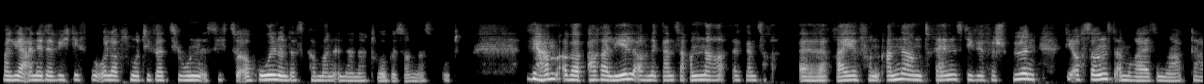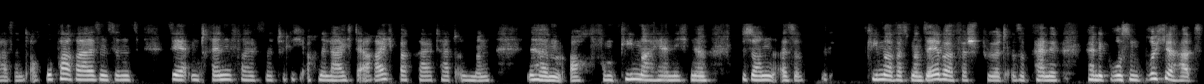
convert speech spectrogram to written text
weil ja eine der wichtigsten Urlaubsmotivationen ist, sich zu erholen und das kann man in der Natur besonders gut. Wir haben aber parallel auch eine ganze andere, äh, ganze äh, Reihe von anderen Trends, die wir verspüren, die auch sonst am Reisemarkt da sind. Europareisen sind sehr im Trend, weil es natürlich auch eine leichte Erreichbarkeit hat und man ähm, auch vom Klima her nicht eine besondere, also Klima, was man selber verspürt, also keine, keine großen Brüche hat.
